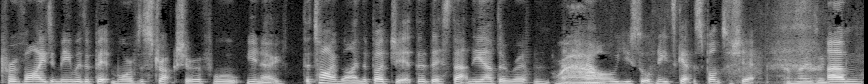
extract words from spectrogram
providing me with a bit more of the structure of well you know the timeline the budget the this that and the other and, wow. and how you sort of need to get the sponsorship amazing um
